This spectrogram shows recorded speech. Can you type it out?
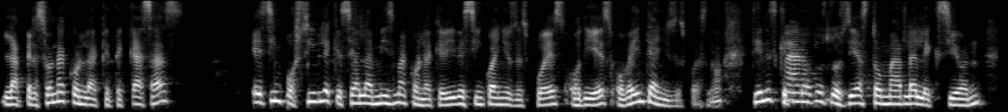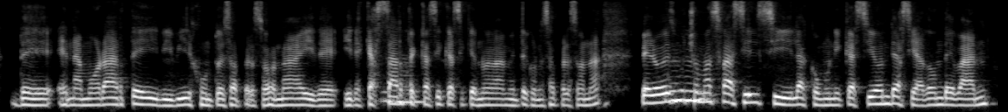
la persona con la que te casas es imposible que sea la misma con la que vives cinco años después o diez o veinte años después, ¿no? Tienes que todos los días tomar la elección de enamorarte y vivir junto a esa persona y de, y de casarte casi, casi que nuevamente con esa persona, pero es mucho más fácil si la comunicación de hacia dónde van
